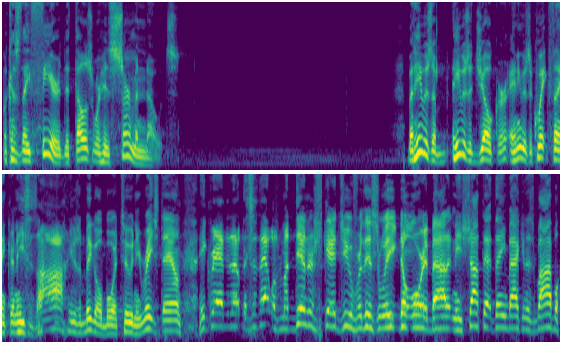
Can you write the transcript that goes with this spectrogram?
because they feared that those were his sermon notes. But he was a he was a joker and he was a quick thinker and he says, ah, he was a big old boy too. And he reached down, he grabbed it up and says, That was my dinner schedule for this week. Don't worry about it. And he shot that thing back in his Bible.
